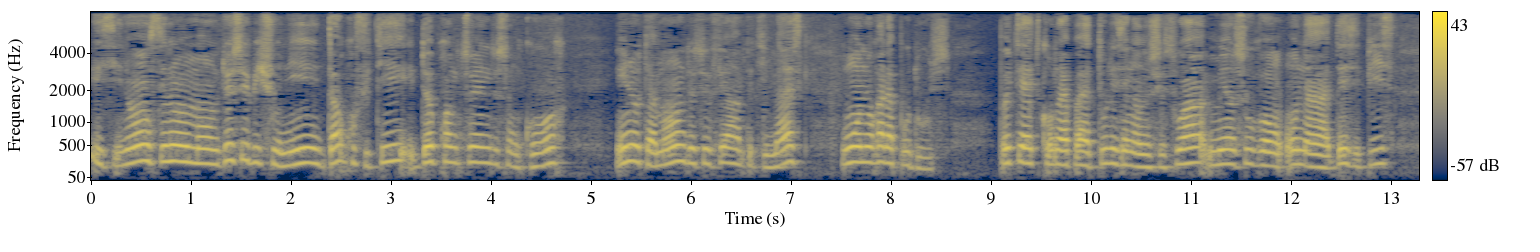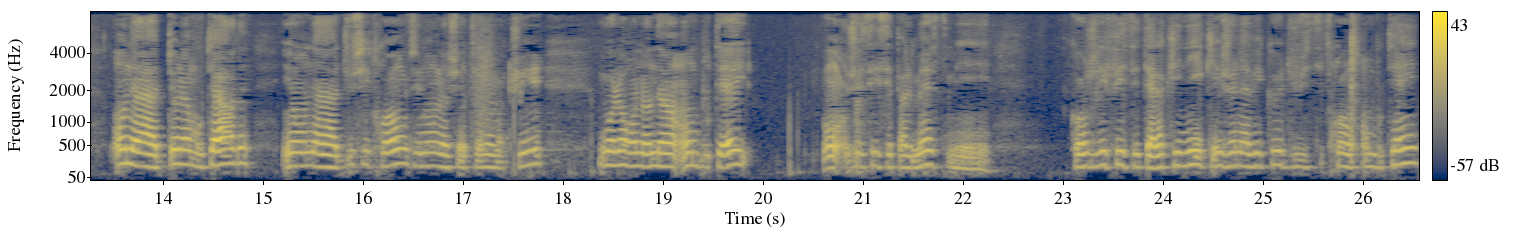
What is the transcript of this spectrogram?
Et sinon, c'est le moment de se bichonner, d'en profiter, de prendre soin de son corps, et notamment de se faire un petit masque où on aura la peau douce. Peut-être qu'on n'a pas tous les ingrédients chez soi, mais souvent on a des épices, on a de la moutarde, et on a du citron, sinon on l'achète sur le marché, ou alors on en a en bouteille. Bon, je sais, c'est pas le mest, mais quand je l'ai fait, c'était à la clinique et je n'avais que du citron en bouteille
